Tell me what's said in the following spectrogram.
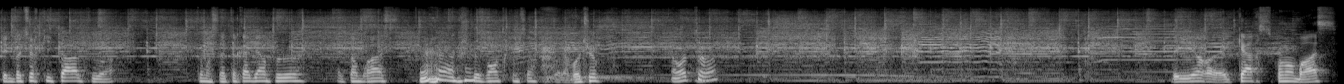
T'as une voiture qui te parle, tu vois. Commence à te regarder un peu, elle t'embrasse, touche le ventre comme ça. La voiture La voiture, hein D'ailleurs, euh, Cars, qu'on embrasse.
